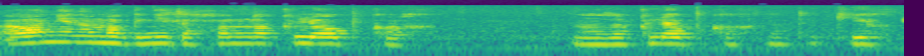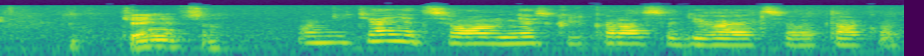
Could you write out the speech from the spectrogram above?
а он не на магнитах, он на клепках. На заклепках, на таких. Тянется? Он не тянется, он несколько раз одевается вот так вот.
